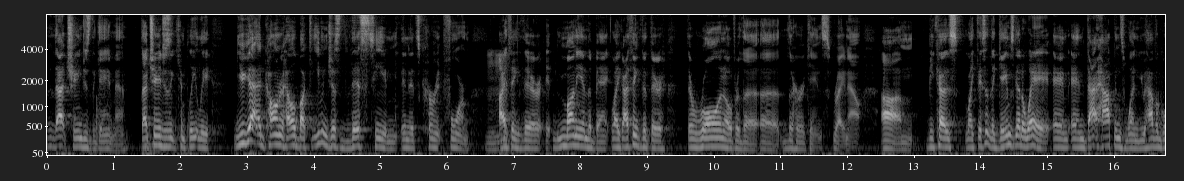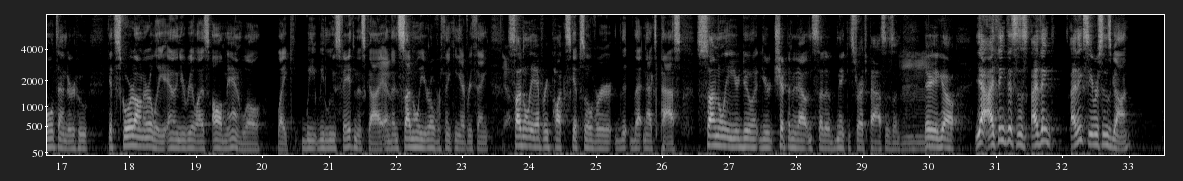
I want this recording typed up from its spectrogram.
that changes the game, man. That changes it completely. You add Connor Hellebuyck to even just this team in its current form. Mm-hmm. I think they're money in the bank. Like I think that they're they're rolling over the uh, the Hurricanes right now um, because, like they said, the games get away, and and that happens when you have a goaltender who gets scored on early, and then you realize, oh man, well. Like we, we lose faith in this guy, and then suddenly you're overthinking everything. Yeah. Suddenly every puck skips over th- that next pass. Suddenly you're doing you're chipping it out instead of making stretch passes, and Mm-hmm. there you go. Yeah, I think this is. I think I think Severson's gone.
